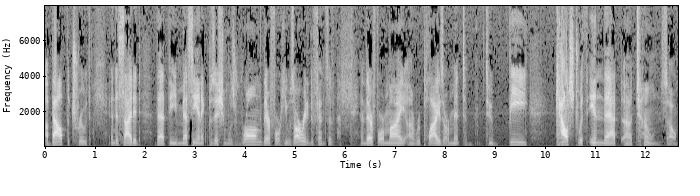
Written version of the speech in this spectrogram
about the truth and decided that the messianic position was wrong. Therefore, he was already defensive, and therefore my uh, replies are meant to to be couched within that uh, tone. So.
